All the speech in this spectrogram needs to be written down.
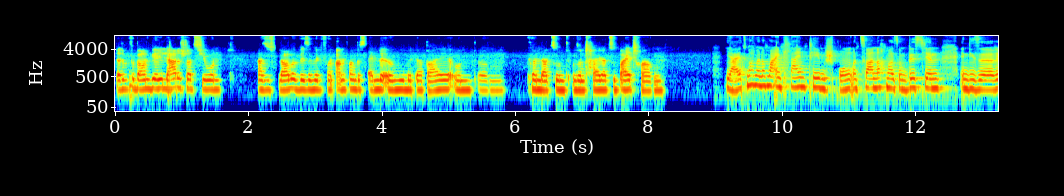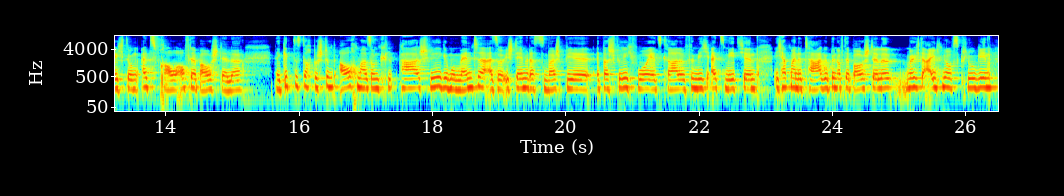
dafür bauen wir die Ladestation. Also ich glaube, wir sind wirklich von Anfang bis Ende irgendwie mit dabei und ähm, können dazu unseren Teil dazu beitragen. Ja, jetzt machen wir noch mal einen kleinen Themensprung und zwar noch mal so ein bisschen in diese Richtung als Frau auf der Baustelle. Da gibt es doch bestimmt auch mal so ein paar schwierige Momente. Also ich stelle mir das zum Beispiel etwas schwierig vor, jetzt gerade für mich als Mädchen. Ich habe meine Tage, bin auf der Baustelle, möchte eigentlich nur aufs Klo gehen.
